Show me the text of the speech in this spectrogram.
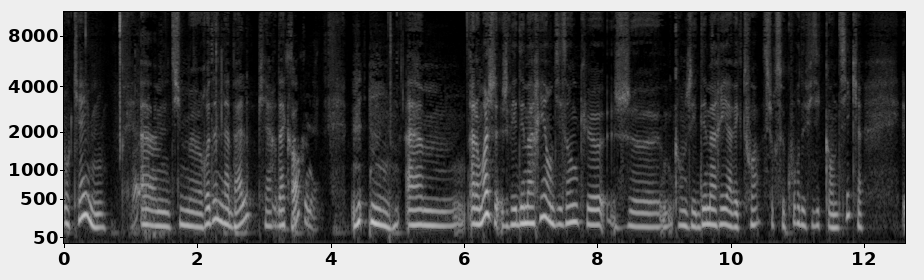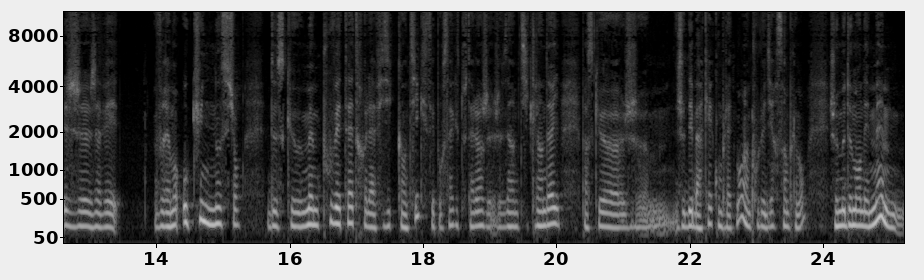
Ok. Euh, tu me redonnes la balle, Pierre, d'accord? euh, alors moi, je, je, vais démarrer en disant que je, quand j'ai démarré avec toi sur ce cours de physique quantique, j'avais vraiment aucune notion de ce que même pouvait être la physique quantique. C'est pour ça que tout à l'heure, je, faisais un petit clin d'œil parce que je, je débarquais complètement, hein, pour le dire simplement. Je me demandais même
